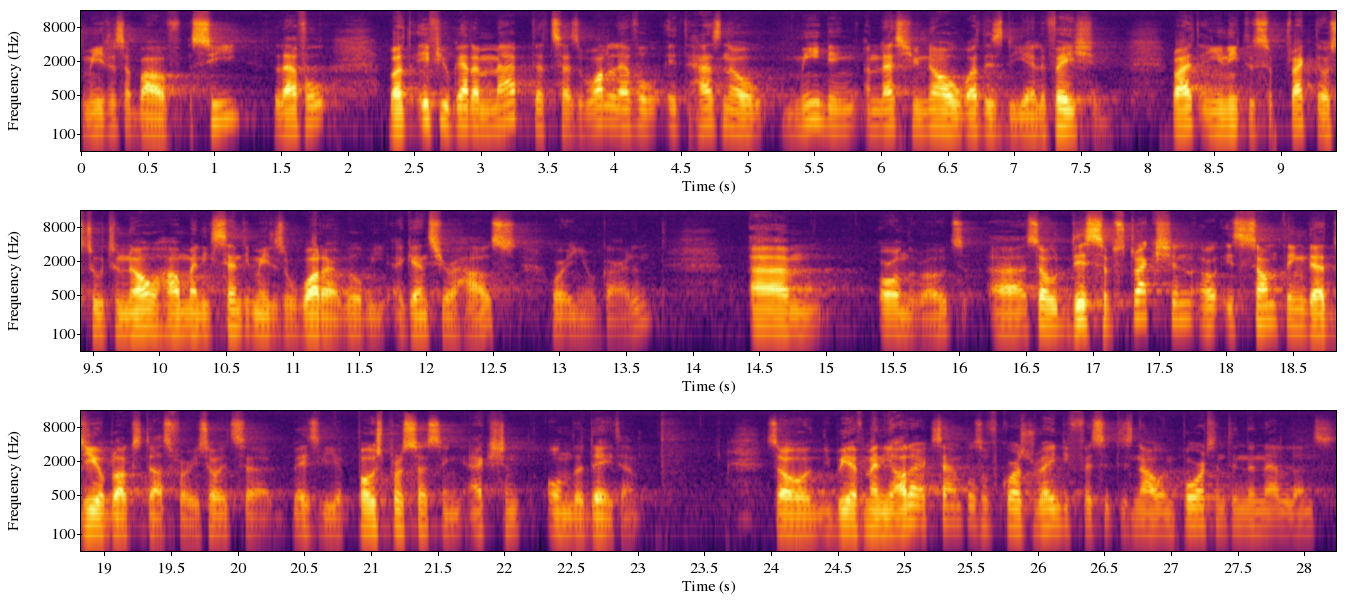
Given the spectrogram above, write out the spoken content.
meters above sea level. But if you get a map that says water level, it has no meaning unless you know what is the elevation, right? And you need to subtract those two to know how many centimeters of water will be against your house or in your garden. Um, or on the roads. Uh, so this subtraction uh, is something that GeoBlocks does for you. So it's uh, basically a post-processing action on the data. So we have many other examples. Of course, rain deficit is now important in the Netherlands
